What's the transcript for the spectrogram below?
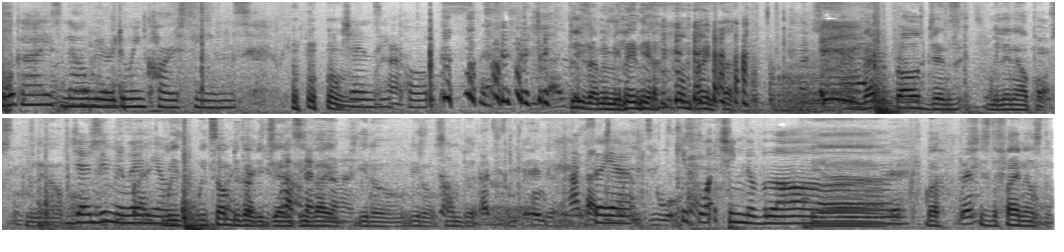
So guys, now we are doing car scenes. Gen Z pops. Please, I'm a millennial. Don't mind that. Very proud Gen Z, millennial pops. Millennial pops. Gen Z millennial. With with some bit of a Gen Z vibe, you know, you know, some bit. Some bit yeah. So yeah, keep watching the vlog. yeah, but she's the finals though.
